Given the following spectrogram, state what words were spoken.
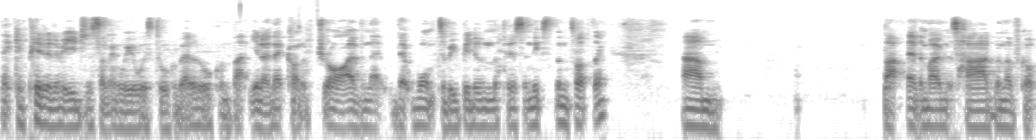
that competitive edge is something we always talk about at Auckland. But you know that kind of drive and that that want to be better than the person next to them type thing. Um, but at the moment it's hard when they've got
